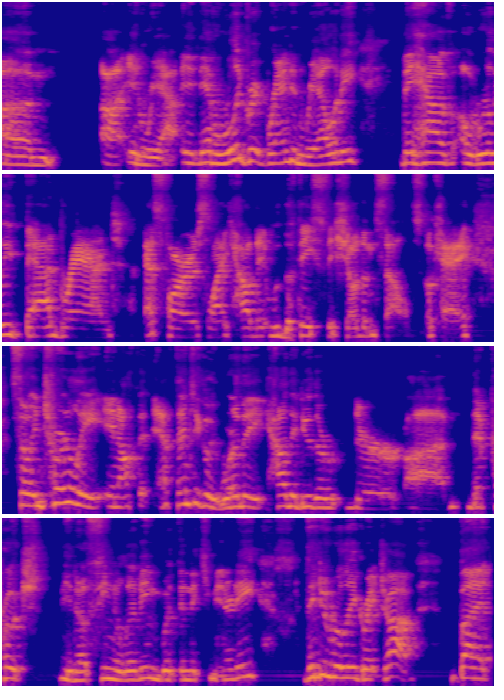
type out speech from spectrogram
um, uh, in reality. They have a really great brand in reality. They have a really bad brand as far as like how they the face they show themselves. Okay, so internally and authentically, where they how they do their their uh, approach, you know, senior living within the community, they do really a great job. But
